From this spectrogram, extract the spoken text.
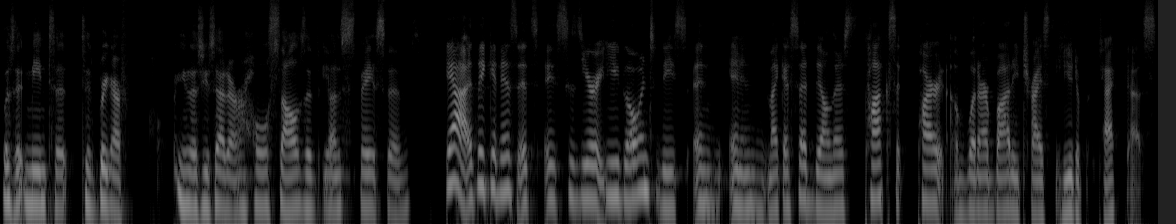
what does it mean to to bring our, you know, as you said, our whole selves into those spaces. Yeah, I think it is. It's it's because you're you go into these and and like I said, Bill, there's toxic part of what our body tries to do to protect us.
